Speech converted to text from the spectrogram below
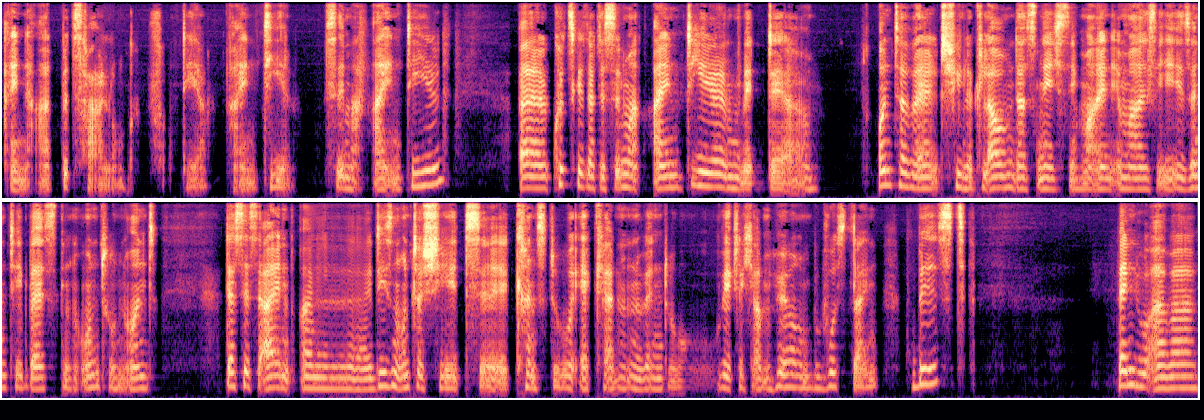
eine Art Bezahlung von dir, ein Deal. Es ist immer ein Deal. Äh, kurz gesagt, es ist immer ein Deal mit der Unterwelt. Viele glauben das nicht. Sie meinen immer, sie sind die Besten und, und, und. Das ist ein, äh, diesen Unterschied äh, kannst du erkennen, wenn du wirklich am höheren Bewusstsein bist. Wenn du aber,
